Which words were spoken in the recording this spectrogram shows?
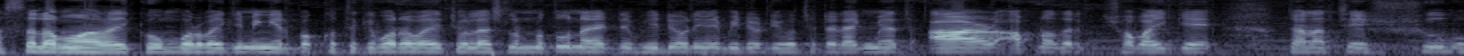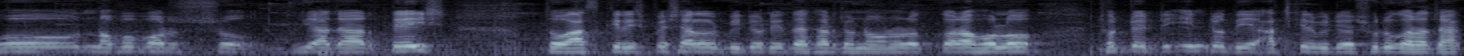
আসসালামু আলাইকুম, বড় ভাই গেমিং এর পক্ষ থেকে বড় ভাই চলে আসলাম নতুন আরেকটি ভিডিও নিয়ে। ভিডিওটি হচ্ছে একটা র্যাঙ্ক ম্যাচ আর আপনাদের সবাইকে জানাচ্ছে শুভ নববর্ষ দুই হাজার তেইশ। তো আজকের স্পেশাল ভিডিওটি দেখার জন্য অনুরোধ করা হলো। ছোট্ট একটি ইন্টো দিয়ে আজকের ভিডিও শুরু করা যাক।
